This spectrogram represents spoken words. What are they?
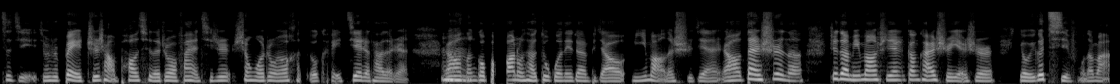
自己就是被职场抛弃了之后，发现其实生活中有很多可以接着他的人，然后嗯能够帮助他度过那段比较迷茫的时间。然后，但是呢，这段迷茫时间刚开始也是有一个起伏的嘛，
